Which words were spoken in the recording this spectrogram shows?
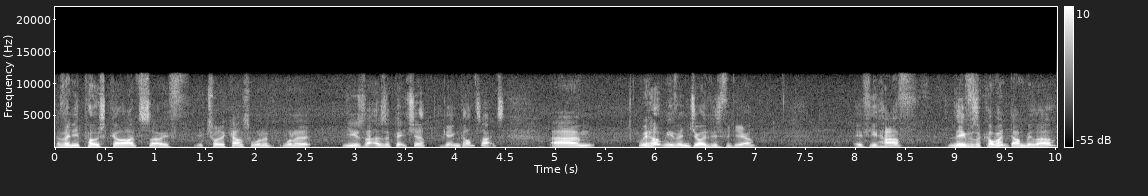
of any postcard. So if, if Chorley Council want to want to use that as a picture, get in contact. Um, we hope you've enjoyed this video. If you have, leave us a comment down below.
